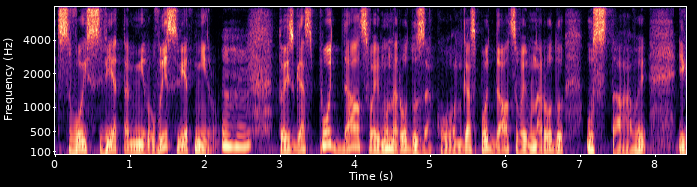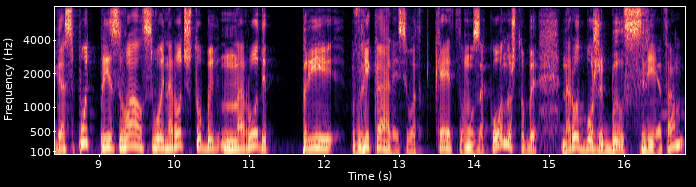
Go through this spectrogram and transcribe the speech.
свой светом миру. Вы свет миру. То есть Господь дал своему народу закон, Господь дал своему народу уставы, и Господь призвал свой народ, чтобы народы привлекались вот к этому закону, чтобы народ Божий был светом,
